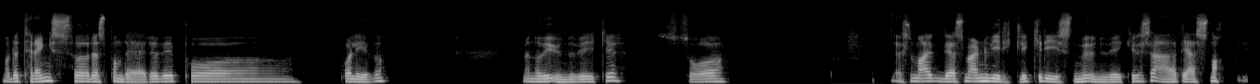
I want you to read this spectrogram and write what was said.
Når det trengs, så responderer vi på, på livet. Men når vi underviker, så det som, er, det som er den virkelige krisen med undervikelse, er at snakker,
